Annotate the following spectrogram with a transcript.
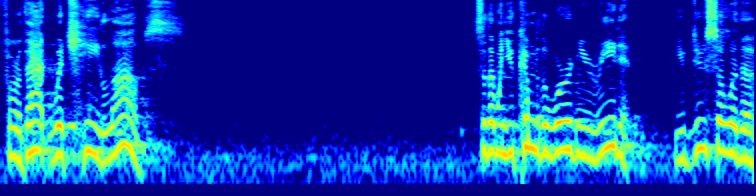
for that which he loves. So that when you come to the Word and you read it, you do so with a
